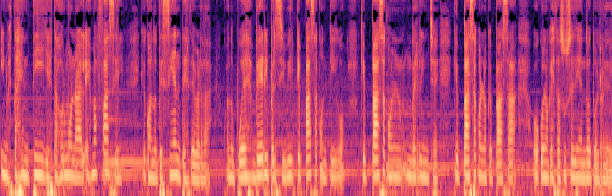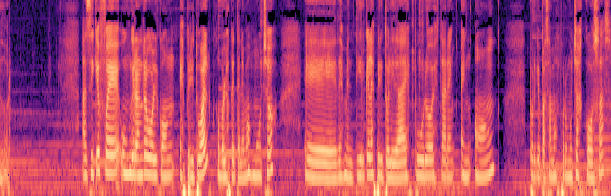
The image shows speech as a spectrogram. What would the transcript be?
y no estás en ti y estás hormonal, es más fácil que cuando te sientes de verdad, cuando puedes ver y percibir qué pasa contigo, qué pasa con un berrinche, qué pasa con lo que pasa o con lo que está sucediendo a tu alrededor. Así que fue un gran revolcón espiritual, como los que tenemos muchos. Eh, desmentir que la espiritualidad es puro estar en, en on, porque pasamos por muchas cosas.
